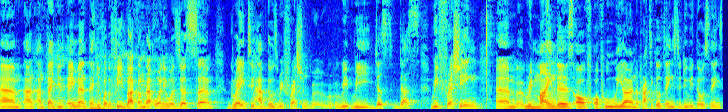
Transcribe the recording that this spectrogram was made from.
Um, and, and, thank you, amen. Thank you for the feedback on that one. It was just um, great to have those refreshing, re, re, just, just refreshing um, reminders of, of who we are and the practical things to do with those things.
